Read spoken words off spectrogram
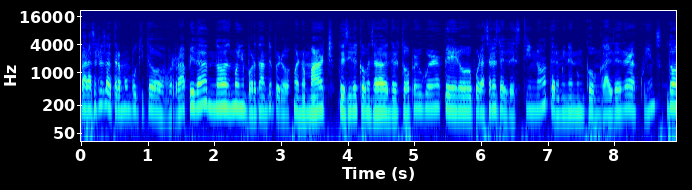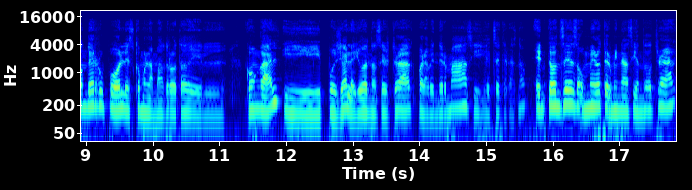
para hacerles la trama un poquito rápida, no es muy importante, pero bueno, March decide comenzar a vender Tupperware, pero por hacerles del destino termina en un congal de drag queens, donde RuPaul es como la madrota del congal y pues ya le ayudan a hacer drag para vender más y etcétera, ¿no? Entonces Homero termina haciendo drag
